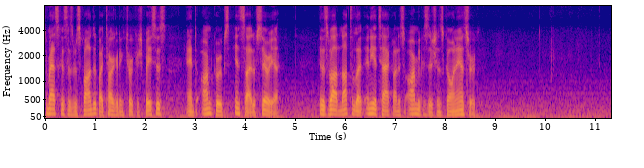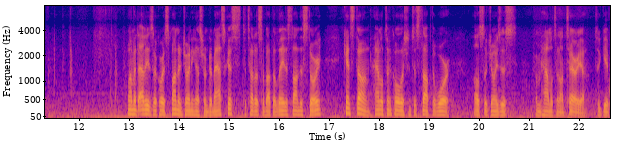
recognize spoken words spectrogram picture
Damascus has responded by targeting Turkish bases and armed groups inside of Syria. It has vowed not to let any attack on its army positions go unanswered. Mohammed Ali is our correspondent joining us from Damascus to tell us about the latest on this story. Ken Stone, Hamilton Coalition to Stop the War, also joins us from Hamilton, Ontario, to give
